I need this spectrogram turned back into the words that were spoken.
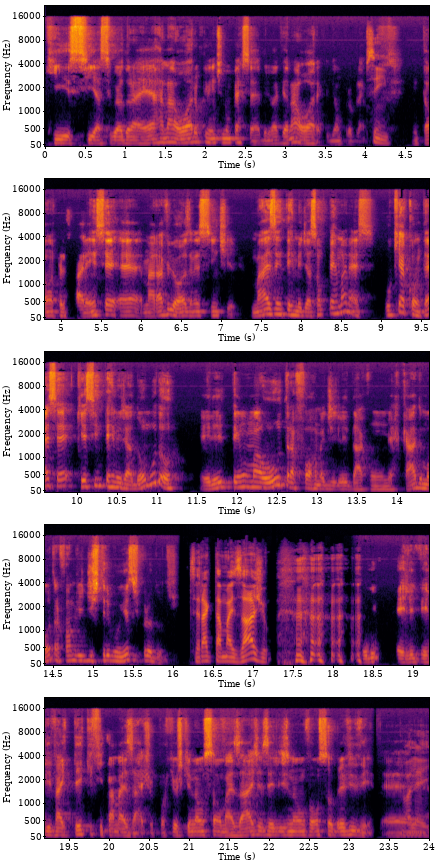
que, se a seguradora erra, na hora o cliente não percebe, ele vai ver na hora que deu um problema. Sim. Então, a transparência é maravilhosa nesse sentido. Mas a intermediação permanece. O que acontece é que esse intermediador mudou ele tem uma outra forma de lidar com o mercado, uma outra forma de distribuir esses produtos. Será que está mais ágil? ele, ele, ele, vai ter que ficar mais ágil, porque os que não são mais ágeis, eles não vão sobreviver. É, Olha aí.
